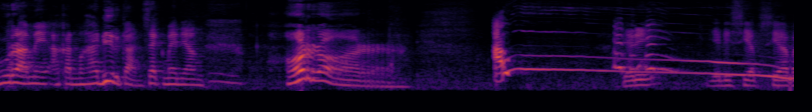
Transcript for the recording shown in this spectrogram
Ngurame akan menghadirkan segmen yang horor. Au. Jadi jadi siap-siap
